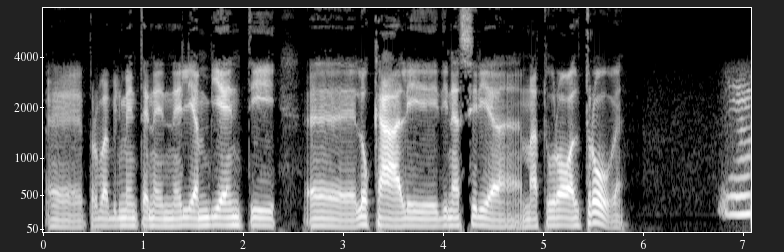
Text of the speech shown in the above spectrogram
eh, probabilmente ne, negli ambienti eh, locali di Nassiria, maturò altrove. Mm,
